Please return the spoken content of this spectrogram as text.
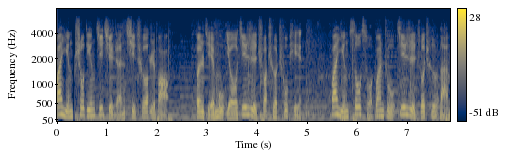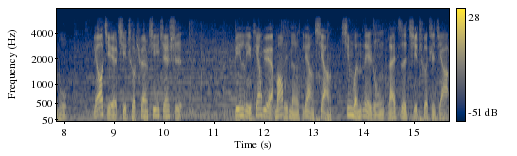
欢迎收听《机器人汽车日报》，本节目由今日说车出品。欢迎搜索关注“今日说车”栏目，了解汽车圈新鲜事。宾利天越 Modena 亮相，新闻内容来自汽车之家。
